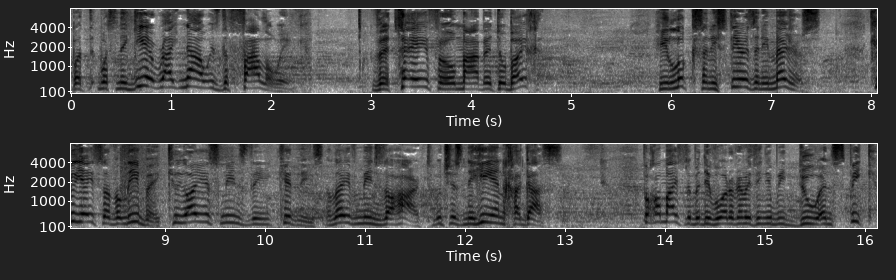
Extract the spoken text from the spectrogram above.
But what's Negia right now is the following. He looks and he steers and he measures. Kilyes of Alibe. Kilyes means the kidneys. Alev means the heart, which is Nehi and Chagas. V'chal of everything that we do and speak.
